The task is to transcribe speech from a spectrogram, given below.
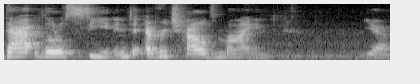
that little seed into every child's mind. Yeah.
